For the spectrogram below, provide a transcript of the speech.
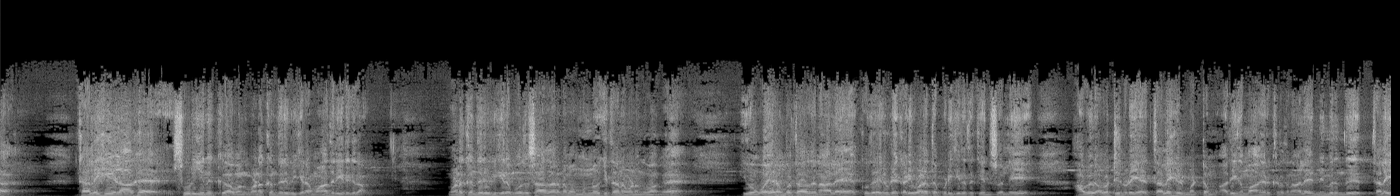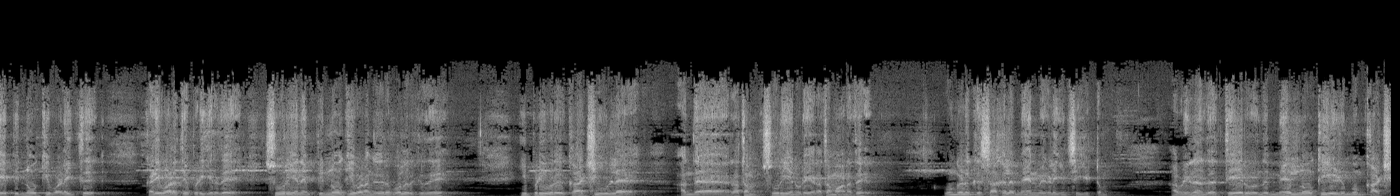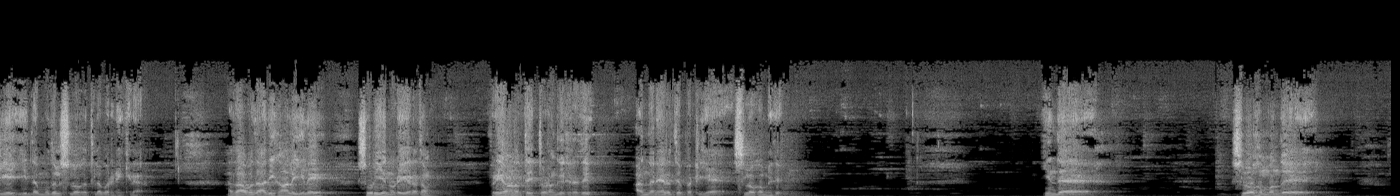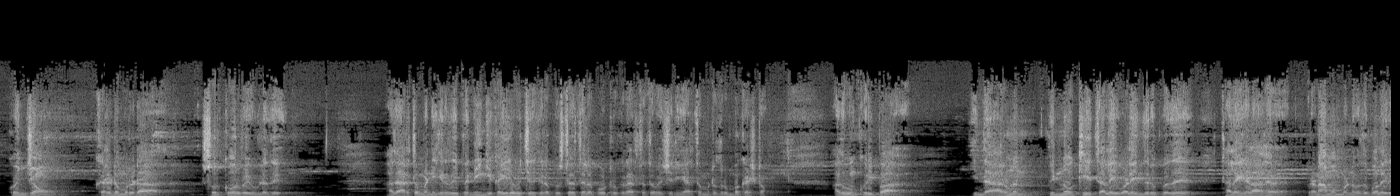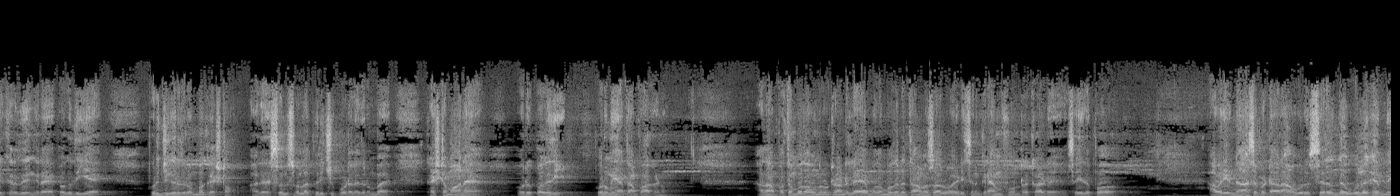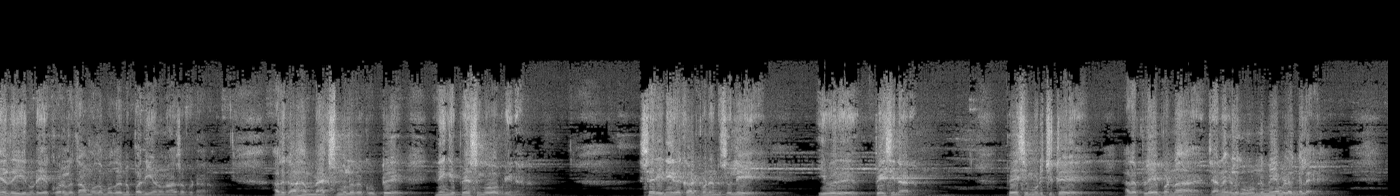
தலைகீழாக சூரியனுக்கு அவன் வணக்கம் தெரிவிக்கிற மாதிரி இருக்குதான். வணக்கம் தெரிவிக்கிற போது சாதாரணமாக முன்னோக்கி தானே வணங்குவாங்க. இவன் உயரம் பத்தாததுனால குதிரைகளுடைய கடிவாளத்தை பிடிக்கிறதுக்குன்னு சொல்லி அவ அவற்றினுடைய தலைகள் மட்டும் அதிகமாக இருக்கிறதுனால நிமிர்ந்து தலையை பின்னோக்கி வளைத்து கடிவாளத்தை பிடிக்கிறது. சூரியனை பின்னோக்கி வணங்குகிற போல இருக்குது. இப்படி ஒரு காட்சி உள்ள அந்த ரதம் சூரியனுடைய ரதமானது. உங்களுக்கு சகல மேன்மைகளையும் செய்யட்டும். அப்படின்னு அந்த தேர் வந்து மேல் நோக்கி எழும்பும் காட்சியை இந்த முதல் ஸ்லோகத்தில் வர்ணிக்கிறார். அதாவது அதிகாலையிலே சூரியனுடைய ரதம் பிரயாணத்தை தொடங்குகிறது. அந்த நேரத்தை பற்றிய ஸ்லோகம் இது. இந்த ஸ்லோகம் வந்து கொஞ்சம் கரடு முரடா சொற்கோர்வை உள்ளது. அதை அர்த்தம் பண்ணிக்கிறது. இப்போ நீங்கள் கையில் வச்சிருக்கிற புஸ்தகத்தில் போட்டிருக்கிற அர்த்தத்தை வச்சு நீங்கள் அர்த்தம் பண்ணுறது ரொம்ப கஷ்டம். அதுவும் குறிப்பாக இந்த அருணன் பின்னோக்கி தலை வளைந்திருப்பது தலைகளாக பிரணாமம் பண்ணுவது போல இருக்கிறதுங்கிற பகுதியை புரிஞ்சுக்கிறது ரொம்ப கஷ்டம். அதை சொல் சொல்ல பிரித்து போடலை. அது ரொம்ப கஷ்டமான ஒரு பகுதி. பொறுமையாக தான் பார்க்கணும். அதான் பத்தொன்பதாம் நூற்றாண்டில் முத முதன்னு Thomas Alva Edison gramophone record செய்தப்போ அவர் என்ன ஆசைப்பட்டாராம்? ஒரு சிறந்த உலக மேதையினுடைய குரலை தான் முத முதன்னு பதியணும்னு ஆசைப்பட்டாராம். அதுக்காக மேக்ஸ் முல்லரை கூப்பிட்டு நீங்கள் பேசுங்கோ அப்படின்னாரு. சரி நீ ரெக்கார்ட் பண்ணுன்னு சொல்லி இவர் பேசினார். பேசி முடிச்சுட்டு அதை பிளே பண்ணால் ஜனங்களுக்கு ஒன்றுமே விளங்கலை.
